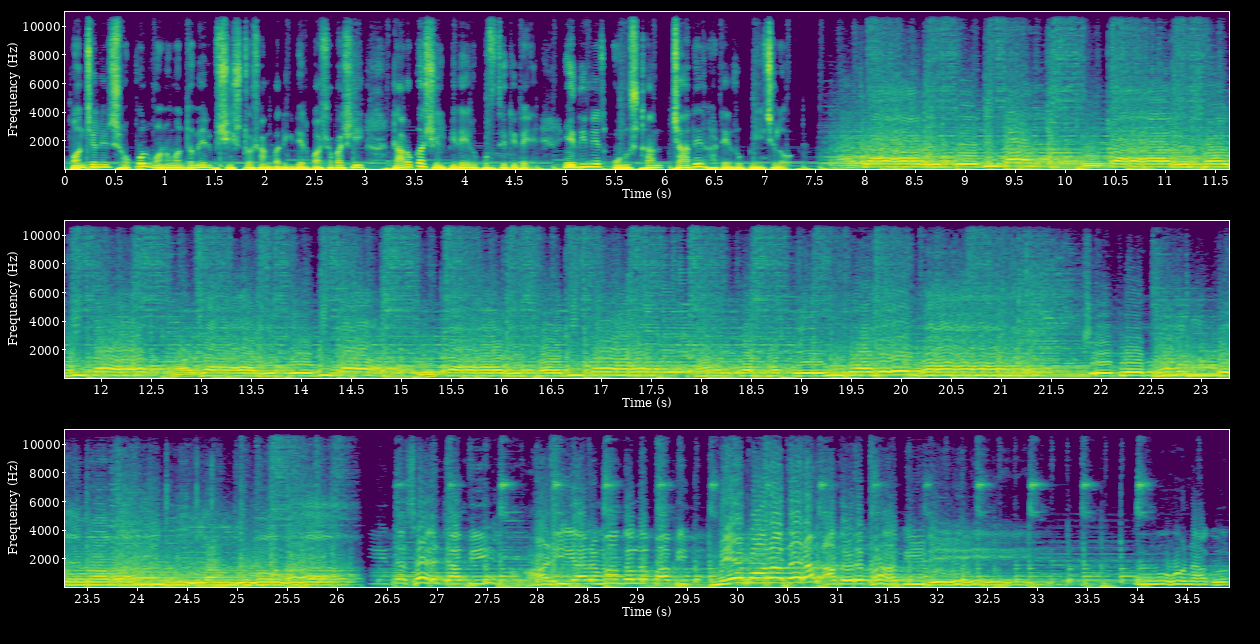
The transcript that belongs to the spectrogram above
অঞ্চলের সকল গণমাধ্যমের বিশিষ্ট সাংবাদিকদের পাশাপাশি তারকা শিল্পীদের উপস্থিতিতে এদিনের অনুষ্ঠান চাঁদের হাটের রূপ নিয়েছিল। হাড়ি আর মাদল পাবি, মেয়ে মরাদের আদর পাবি রে। ও নাগর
